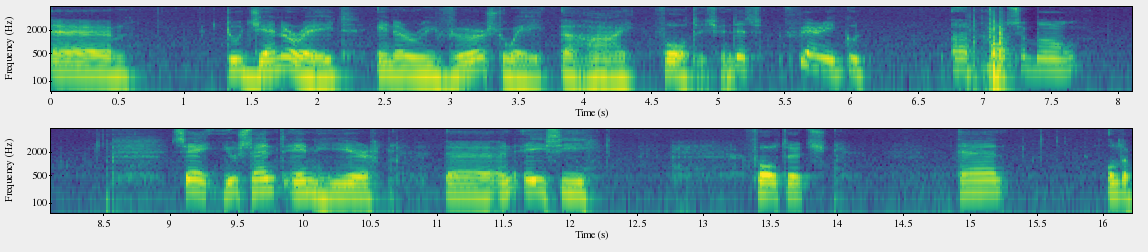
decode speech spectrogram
um, to generate in a reversed way a high voltage. And that's very good uh, possible. Say you send in here uh, an AC voltage and on the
